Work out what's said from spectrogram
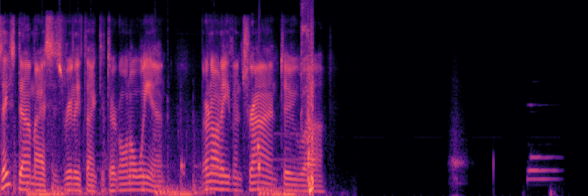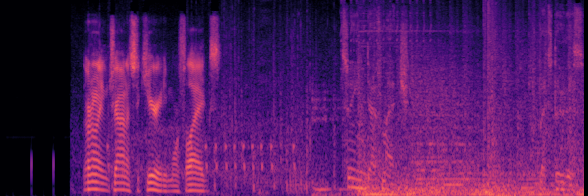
these dumbasses really think that they're going to win. They're not even trying to. Uh, they're not even trying to secure any more flags. Team deathmatch. Let's do this.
